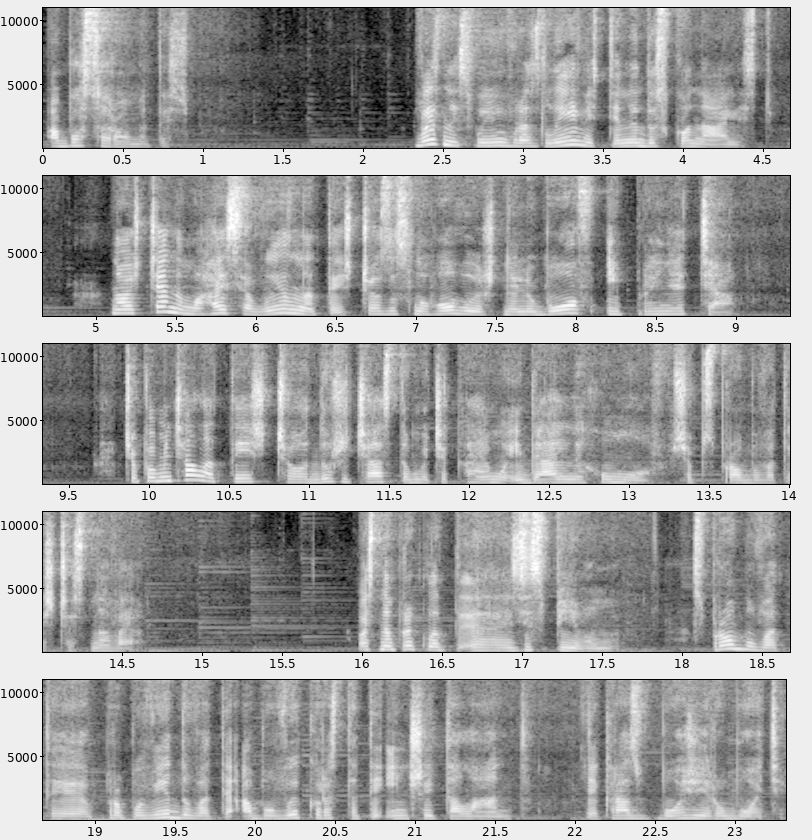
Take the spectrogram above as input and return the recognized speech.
або соромитись. Визнай свою вразливість і недосконалість. Ну а ще намагайся визнати, що заслуговуєш на любов і прийняття. Чи помічала ти, що дуже часто ми чекаємо ідеальних умов, щоб спробувати щось нове? Ось, наприклад, е, зі співами. Спробувати проповідувати або використати інший талант, якраз в Божій роботі.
